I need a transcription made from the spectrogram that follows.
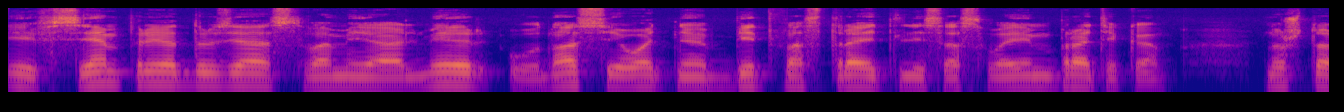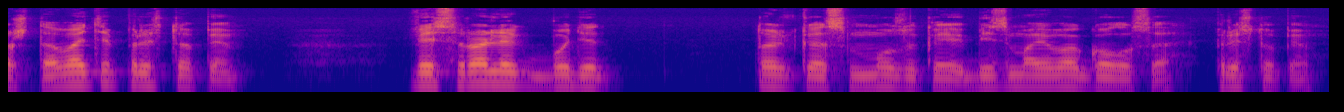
И всем привет, друзья, с вами я, Альмир. У нас сегодня битва строителей со своим братиком. Ну что ж, давайте приступим. Весь ролик будет только с музыкой, без моего голоса. Приступим.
